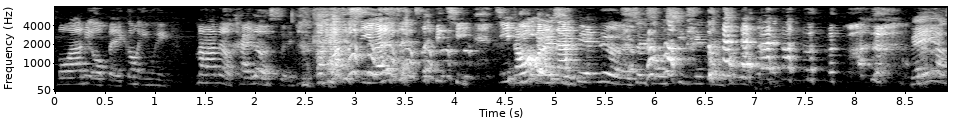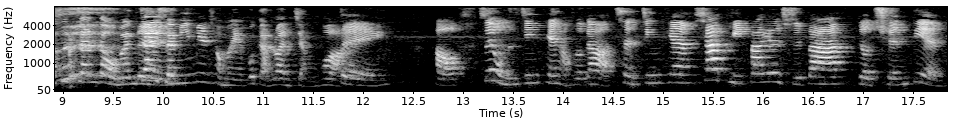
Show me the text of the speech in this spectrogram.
摩拉利欧北贡，因为妈妈没有开热水，洗冷水，所以起鸡皮然后 后来变热了，所以从心里面。没有，是真的。我们在神明面前，我们也不敢乱讲话。对，好，所以我们今天想说，刚好趁今天虾皮八月十八有全店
